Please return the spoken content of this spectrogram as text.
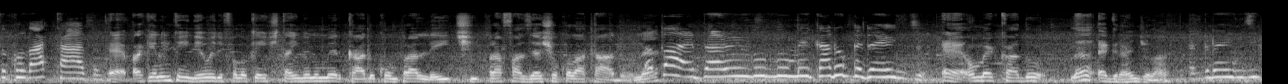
chocolatado. É, pra quem não entendeu, ele falou que a gente tá indo no mercado comprar leite pra fazer achocolatado, né? Papai, tá indo no mercado grande. É, o mercado né, é grande lá. É grande.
